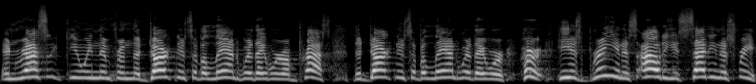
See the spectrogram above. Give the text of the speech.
and rescuing them from the darkness of a land where they were oppressed, the darkness of a land where they were hurt. He is bringing us out, He is setting us free.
